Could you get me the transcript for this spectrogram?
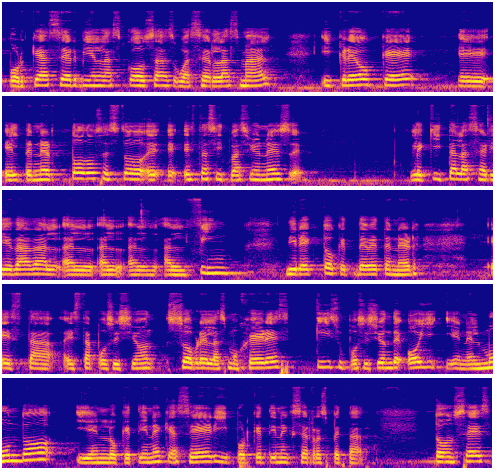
por qué hacer bien las cosas o hacerlas mal. Y creo que el tener todas estas situaciones le quita la seriedad al, fin directo que debe tener esta, esta posición sobre las mujeres y su posición de hoy y en el mundo y en lo que tiene que hacer y por qué tiene que ser respetada. Entonces,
